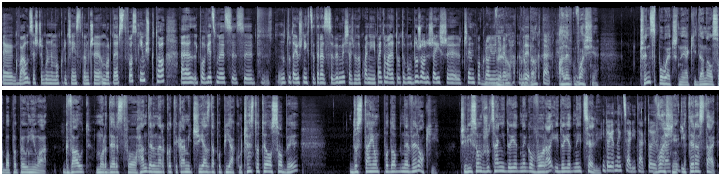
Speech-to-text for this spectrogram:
e, gwałt ze szczególnym okrucieństwem czy morderstwo z kimś, kto powiedzmy, z, z, no tutaj już nie chcę teraz wymyślać, bo dokładnie nie pamiętam, ale to, to był dużo lżejszy czyn pokroju, wyrok, nie wiem, prawda? wyrok, tak. Ale właśnie, czyn społeczny, jaki dana osoba popełniła, gwałt, morderstwo, handel narkotykami czy jazda po pijaku, często te osoby dostają podobne wyroki. Czyli są wrzucani do jednego wora i do jednej celi. I do jednej celi, tak, to jest Właśnie, i teraz tak.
